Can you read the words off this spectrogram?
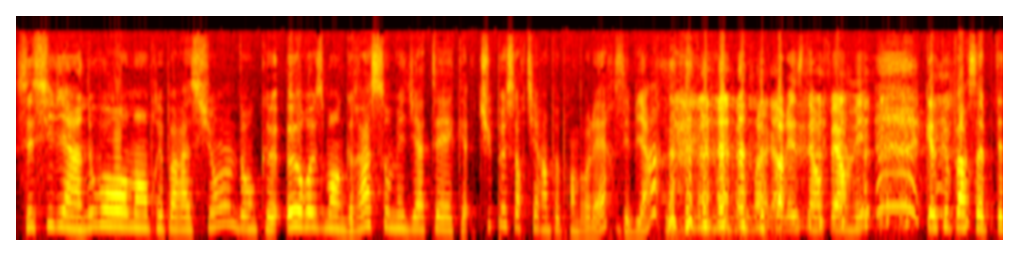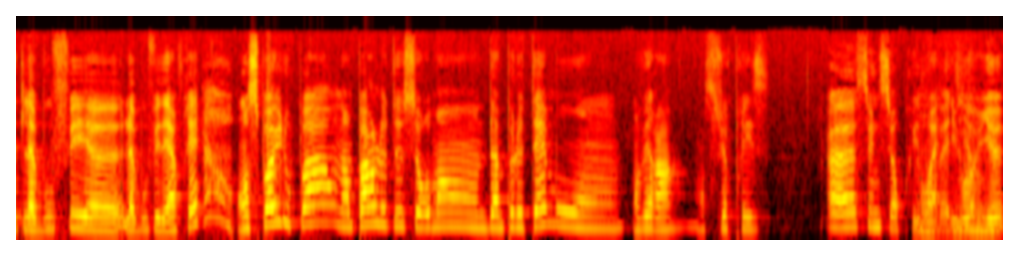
Cécile, il y a un nouveau roman en préparation. Donc, euh, heureusement, grâce aux médiathèques, tu peux sortir un peu prendre l'air. C'est bien. ne pas rester enfermé. Quelque part, ça peut-être la bouffée, euh, la bouffée d'air frais. On spoil ou pas? On en parle de ce roman d'un peu le thème ou on, on verra en surprise? Euh, c'est une surprise. Ouais, il vaut mieux.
